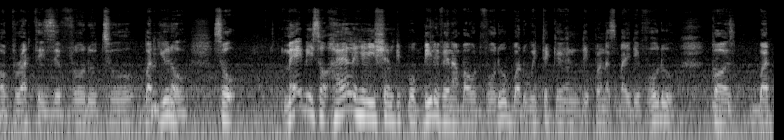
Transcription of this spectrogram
or practice the voodoo too. But you know, so maybe so hell Haitian people believe in about voodoo, but we take independence by the voodoo. Cause but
